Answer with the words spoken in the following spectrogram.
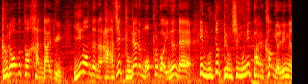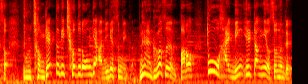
그로부터 한 달 뒤 이놈들은 아직 붕대를 못 풀고 있는데 이 문득 병신문이 발칵 열리면서 불청객들이 쳐들어온 게 아니겠습니까? 네 그것은 바로 뚜하이밍 일당이었었는데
